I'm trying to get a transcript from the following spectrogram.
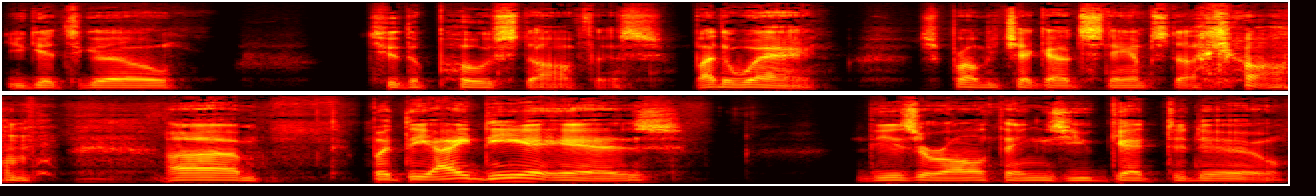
You get to go to the post office. By the way, you should probably check out stamps.com. um, but the idea is these are all things you get to do.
